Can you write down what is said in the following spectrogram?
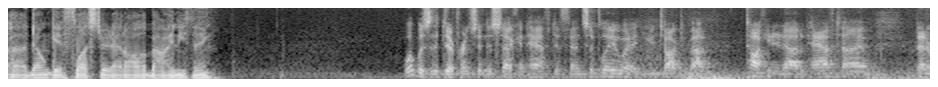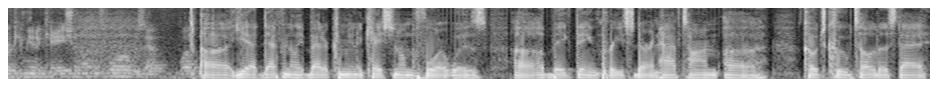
Uh, don't get flustered at all about anything. What was the difference in the second half defensively? When You talked about talking it out at halftime, better communication on the floor, was that what? Uh, yeah, definitely better communication on the floor was uh, a big thing preached during halftime. Uh, Coach Coop told us that.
